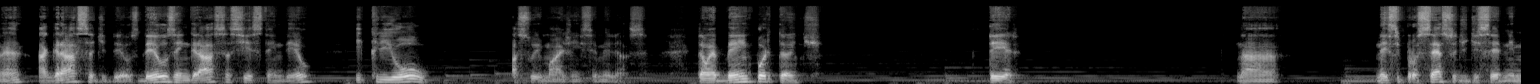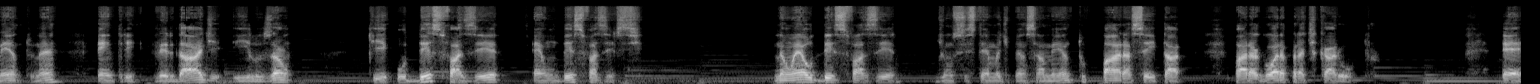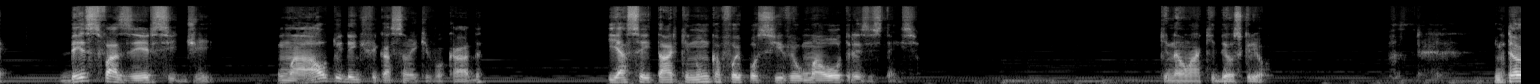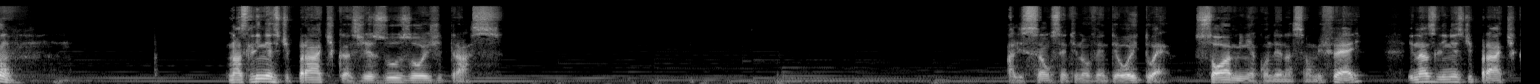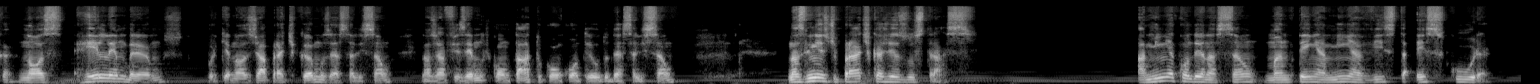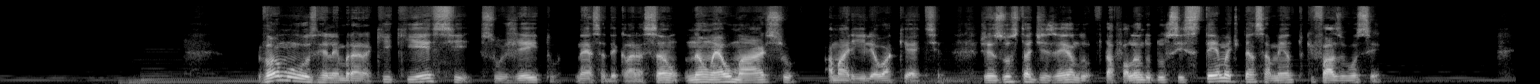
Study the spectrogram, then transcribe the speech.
né? A graça de Deus. Deus em graça se estendeu e criou a sua imagem e semelhança. Então é bem importante ter na nesse processo de discernimento, né, entre verdade e ilusão, que o desfazer é um desfazer-se. Não é o desfazer de um sistema de pensamento para aceitar, para agora praticar outro é desfazer-se de uma autoidentificação equivocada e aceitar que nunca foi possível uma outra existência. Que não há que Deus criou. Então, nas linhas de práticas, Jesus hoje traz a lição 198 é: só a minha condenação me fere, e nas linhas de prática, nós relembramos porque nós já praticamos essa lição, nós já fizemos contato com o conteúdo dessa lição. Nas linhas de prática, Jesus traz: A minha condenação mantém a minha vista escura. Vamos relembrar aqui que esse sujeito nessa declaração não é o Márcio, a Marília ou a Kétia. Jesus está dizendo, está falando do sistema de pensamento que faz você.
